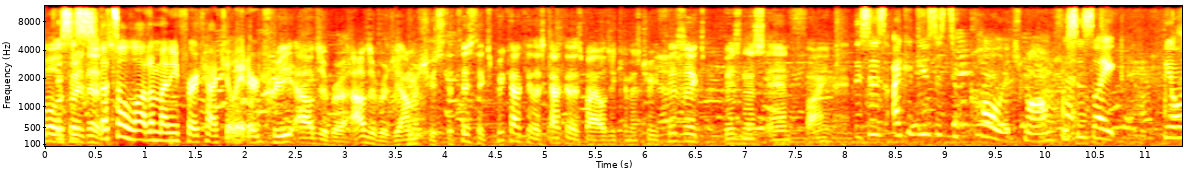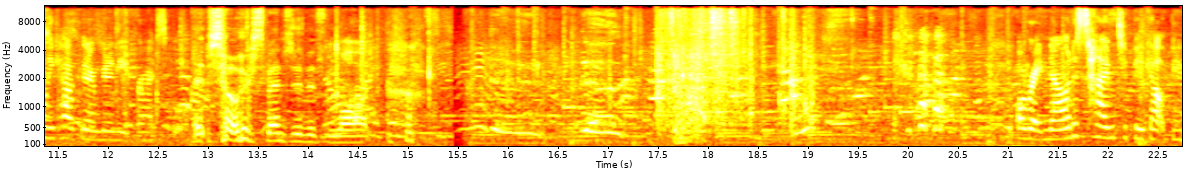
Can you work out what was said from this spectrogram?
Well, this look what is, it does. that's a lot of money for a calculator. Pre-algebra, algebra, geometry, statistics, pre-calculus, calculus, biology, chemistry, physics, business, and finance. This is I could use this to college, mom. This is like the only calculator I'm gonna need for high school. It's so expensive, it's a lot. All right, now it is time to pick out the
